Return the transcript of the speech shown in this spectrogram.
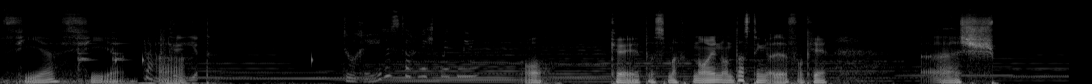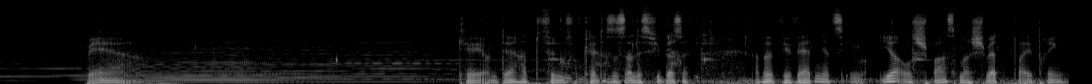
Vier, vier, acht. Du redest doch nicht mit mir? Oh. Okay, das macht neun und das Ding elf, okay. Äh, Speer. Okay, und der hat fünf. Guten Okay, das ist alles viel besser. Aber wir werden jetzt ihm ihr aus Spaß mal Schwert beibringen.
